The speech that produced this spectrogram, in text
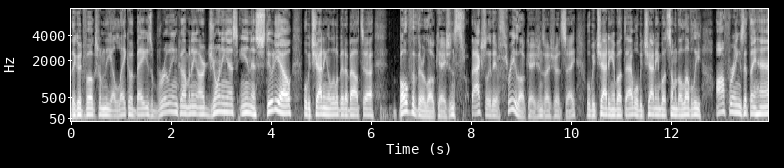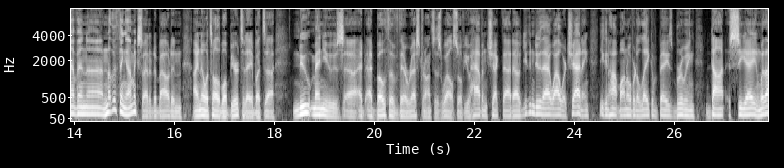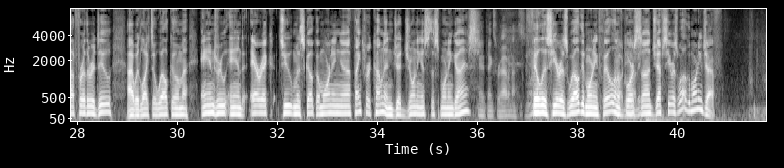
The good folks from the Lake of Bays Brewing Company are joining us in a studio. We'll be chatting a little bit about uh, both of their locations. Actually, they have three locations, I should say. We'll be chatting about that. We'll be chatting about some of the lovely offerings that they have. And uh, another thing I'm excited about, and I know it's all about beer today, but uh, new menus uh, at, at both of their restaurants as well. So if you haven't checked that out, you can do that while we're chatting. You can hop on over to lakeofbaysbrewing.ca. And without further ado, I would like to welcome Andrew and Eric to Muskoka Morning. Uh, thanks for coming and j- joining us this morning, guys. Hey, thanks for having us. Phil is here as well. Good morning, Phil. And of course, uh, Jeff's here as well. Good morning, Jeff.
